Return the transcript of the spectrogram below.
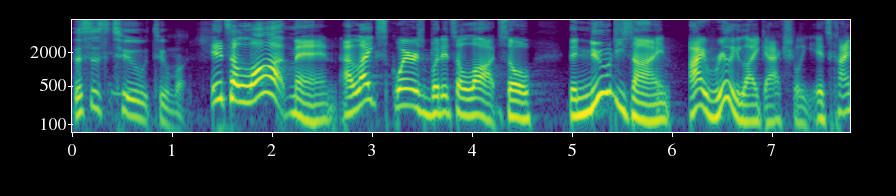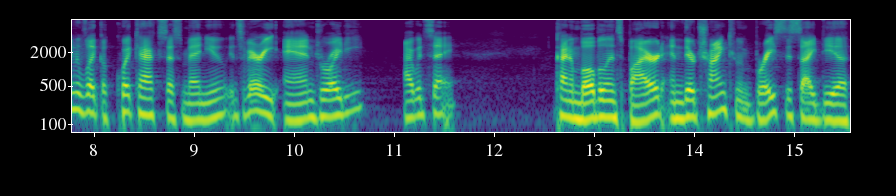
This is too too much. it's a lot, man. I like squares, but it's a lot. So the new design, I really like actually. It's kind of like a quick access menu. It's very Androidy, I would say. Kind of mobile inspired. And they're trying to embrace this idea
